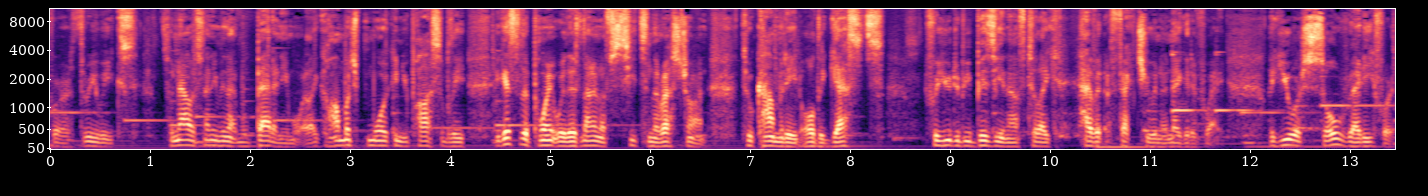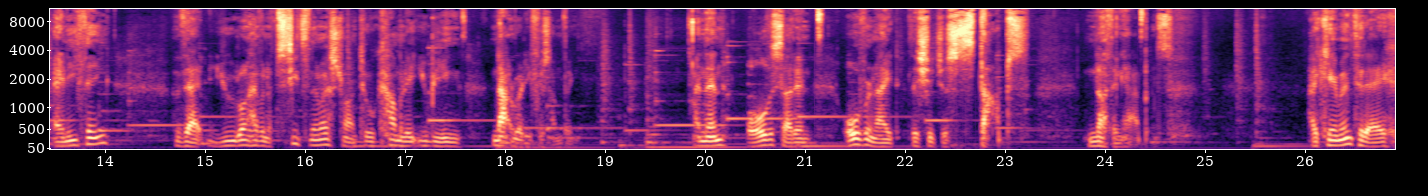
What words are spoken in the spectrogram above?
for three weeks. So now it's not even that bad anymore. Like how much more can you possibly? It gets to the point where there's not enough seats in the restaurant to accommodate all the guests for you to be busy enough to like have it affect you in a negative way. Like you are so ready for anything that you don't have enough seats in the restaurant to accommodate you being not ready for something. And then all of a sudden, overnight, the shit just stops. Nothing happens. I came in today,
